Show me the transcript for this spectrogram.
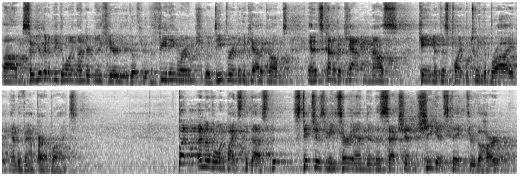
Um, so you're going to be going underneath here. You go through the feeding rooms, you go deeper into the catacombs, and it's kind of a cat and mouse game at this point between the bride and the vampire brides. Another one bites the dust. Stitches meets her end in this section. She gets staked through the heart.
